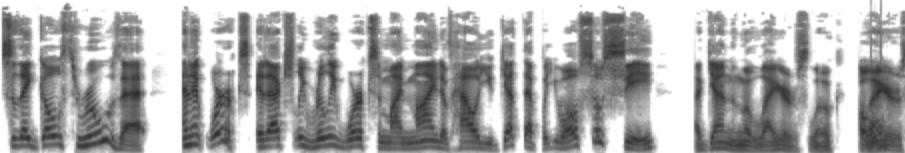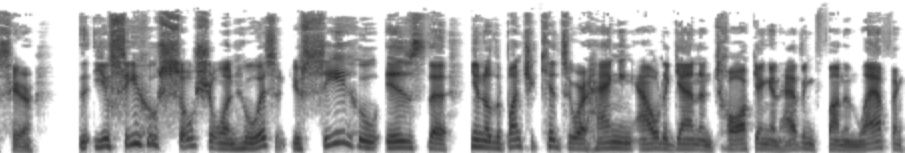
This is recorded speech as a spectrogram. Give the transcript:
So they go through that, And it works. It actually really works in my mind of how you get that. But you also see, again, in the layers, Luke, Oh. layers here. You see who's social and who isn't. You see who is the, you know, the bunch of kids who are hanging out again and talking and having fun and laughing.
